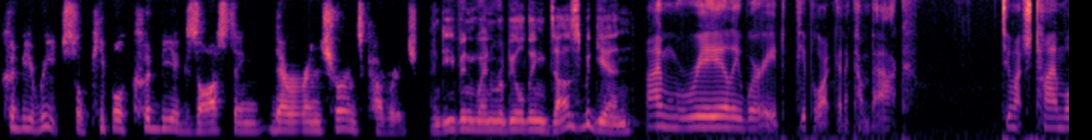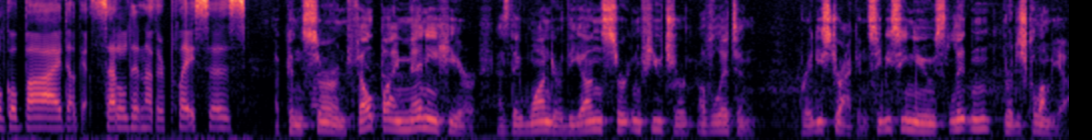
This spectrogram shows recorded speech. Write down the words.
could be reached. So people could be exhausting their insurance coverage. And even when rebuilding does begin, I'm really worried people aren't going to come back. Too much time will go by, they'll get settled in other places. A concern felt by many here as they wonder the uncertain future of Lytton. Brady Strachan, CBC News, Lytton, British Columbia.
